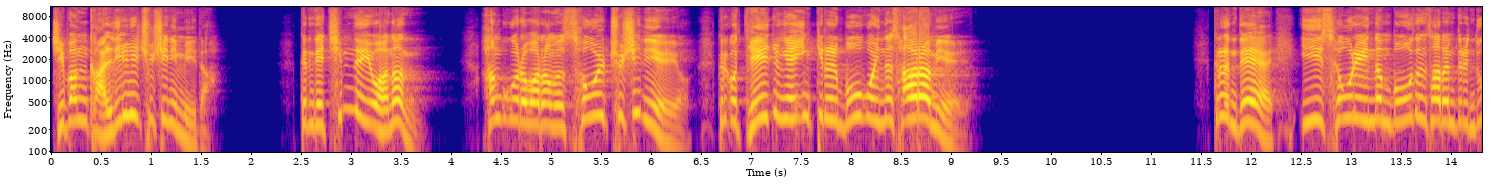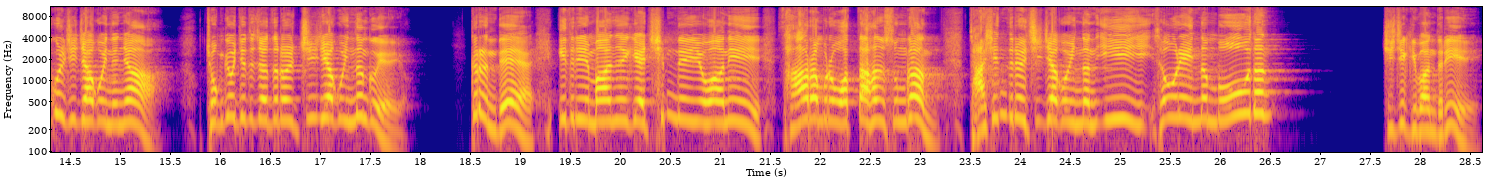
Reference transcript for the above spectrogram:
지방 갈릴리 출신입니다. 그런데 침례 요한은 한국어로 말하면 서울 출신이에요. 그리고 대중의 인기를 모으고 있는 사람이에요. 그런데 이 서울에 있는 모든 사람들이 누굴 지지하고 있느냐? 종교 지도자들을 지지하고 있는 거예요. 그런데 이들이 만약에 침례 요한이 사람으로 왔다 한 순간 자신들을 지지하고 있는 이 서울에 있는 모든 지지 기반들이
